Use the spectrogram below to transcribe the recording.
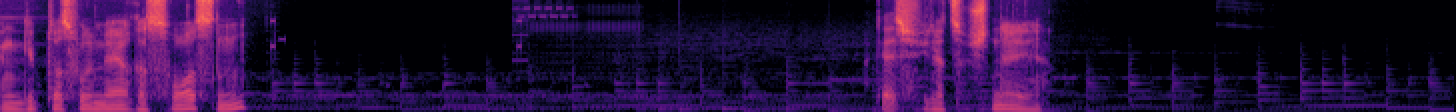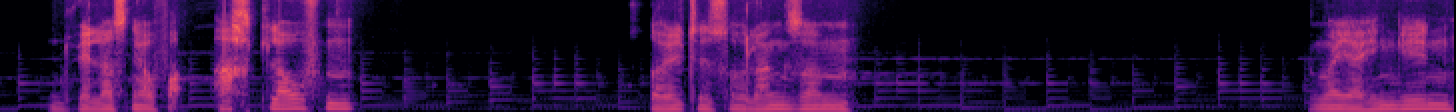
Dann gibt das wohl mehr Ressourcen. Der ist wieder zu schnell. Und wir lassen ja auf 8 laufen. Sollte so langsam... Können wir ja hingehen.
